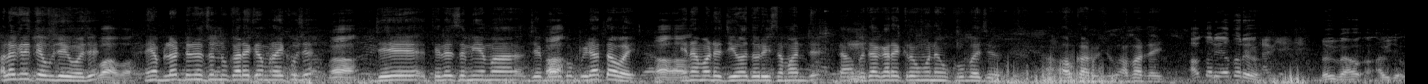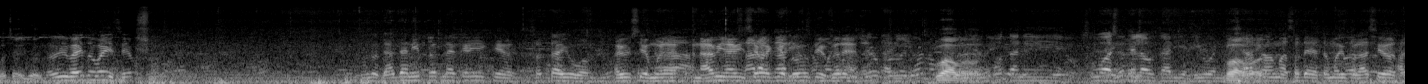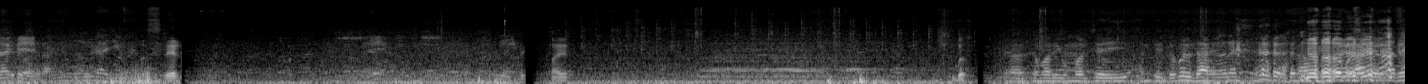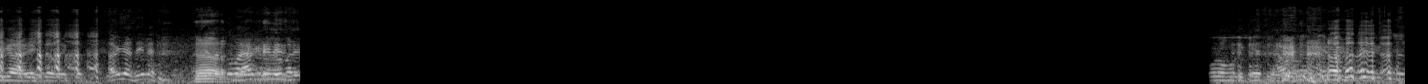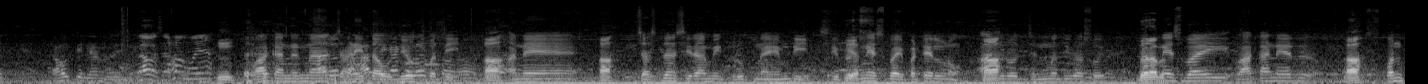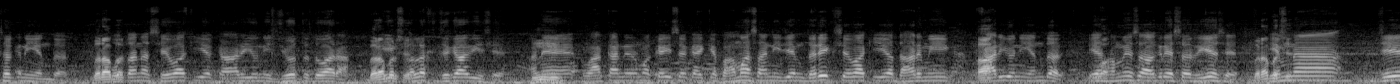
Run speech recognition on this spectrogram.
અલગ રીતે ઉજવ્યો છે. વાહ વાહ. અહીંયા બ્લડ ડોનેશનનું કાર્યક્રમ રાખ્યું છે. હા. જે થેલેસેમિયામાં જે બાળકો પીડાતા હોય. એના માટે જીવાદોરી સમાન છે. તો આ બધા કાર્યક્રમોને હું ખૂબ જ આવકારું છું. આભાર થાય આવતો રહ્યો આવતો રહ્યો રવિભાઈ આવી જાવ રવિભાઈ તો ભાઈ સેવા હું તો દાદાની પ્રાર્થના કરી કે સત્તાયુ આયુષ્ય મળે અને આવી આવી સેવાકીય પ્રવૃત્તિઓ કરે. વાહ વાહ પોતાની સુવાસ ફેલાવતા રહીએ જીવન વાહ વાહ. આમાં સદાય તમારી ઉપર આશીર્વાદ રાખે. તમારી ઉંમર છે એ અંતિ ડબલ થાય. ભેગા વાંકાનેરના જાણીતા ઉદ્યોગપતિ અને જસદન સિરામિક ગ્રુપના એમડી શ્રી પ્રજ્ઞેશભાઈ પટેલનો. આજરોજ જન્મદિવસ હોય. પ્રજ્ઞેશભાઈ વાંકાનેર પંથકની અંદર પોતાના સેવાકીય કાર્યોની જ્યોત દ્વારા બરાબર અલખ જગાવી છે. અને વાંકાનેરમાં કહી શકાય કે ભામાસાની જેમ દરેક સેવાકીય ધાર્મિક કાર્યોની અંદર એ. હંમેશા અગ્રેસર રહે છે. એમના જે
